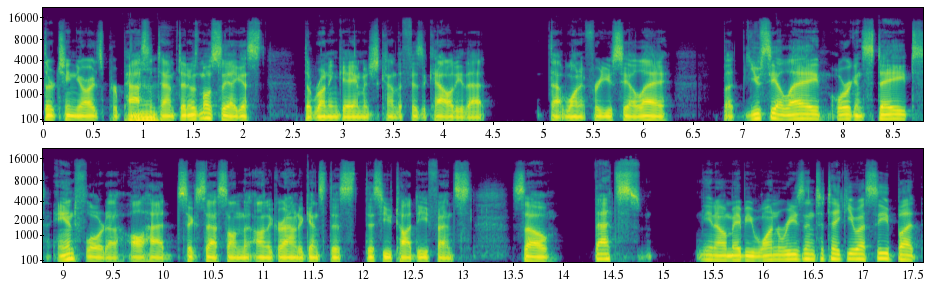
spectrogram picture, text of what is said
13 yards per pass attempt. And it was mostly, I guess, the running game and just kind of the physicality that that won it for UCLA. But UCLA, Oregon State, and Florida all had success on the on the ground against this this Utah defense. So that's you know maybe one reason to take USC, but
